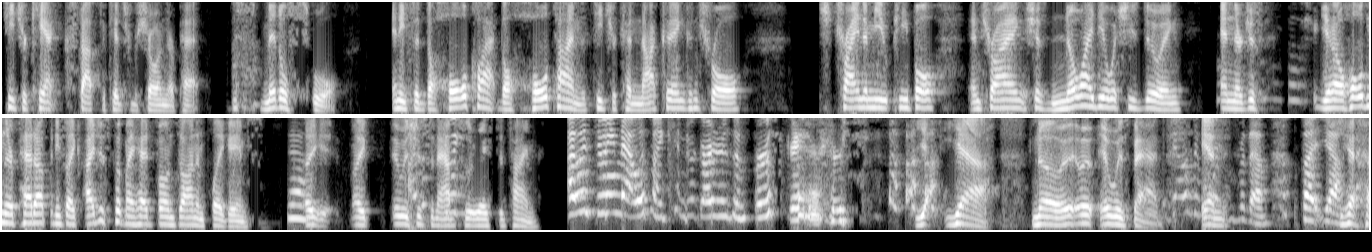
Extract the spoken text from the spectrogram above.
teacher can't stop the kids from showing their pet. This is middle school. And he said the whole class, the whole time, the teacher cannot get in control. She's trying to mute people and trying, she has no idea what she's doing. And they're just, you know, holding their pet up. And he's like, I just put my headphones on and play games. Yeah. Like, like it was just an absolute waste of time. I was doing that with my kindergartners and first graders. yeah, yeah. No, it, it was bad. That was important and, for them. But yeah. Yeah.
